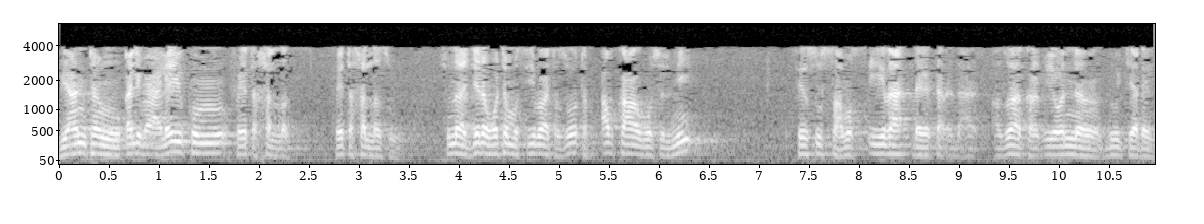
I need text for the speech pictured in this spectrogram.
Bi an tanqaliba alaikum fa yatakhallas fa yatakhallasu suna jiran wata musiba ta zo ta afkawa musulmi sai su samu tsira daga a zuwa karɓi wannan dukiya daga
